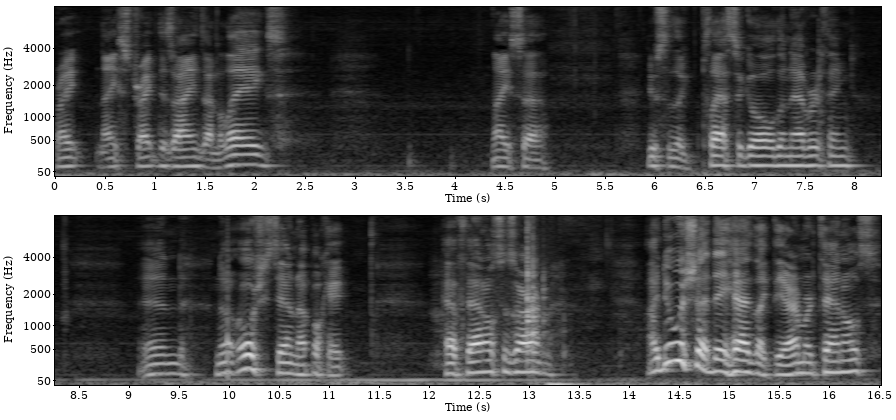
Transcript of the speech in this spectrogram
Right? Nice stripe designs on the legs. Nice uh, use of the plastic gold and everything. And, no, oh, she's standing up. Okay, have Thanos' arm. I do wish that they had like the armored Thanos,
